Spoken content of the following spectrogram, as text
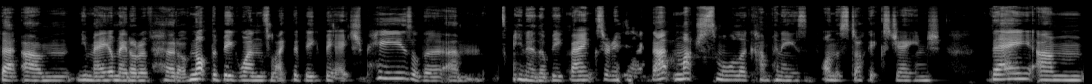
that um, you may or may not have heard of. Not the big ones like the big BHPs or the um, you know the big banks or anything like that. Much smaller companies on the stock exchange. They um,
